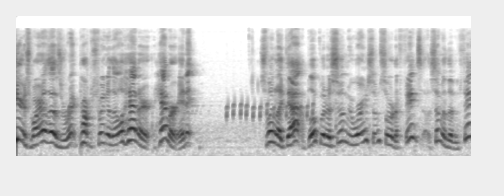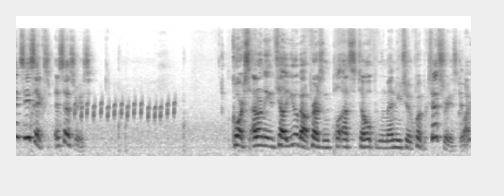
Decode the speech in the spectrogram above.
Cheers, Mario. That was right proper swing of the old hammer, hammer in it. Swing like that, bloke would assume you're wearing some sort of fancy, some of them fancy accessories. Of course, I don't need to tell you about Present Plus to open the menu to equip accessories, do I?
